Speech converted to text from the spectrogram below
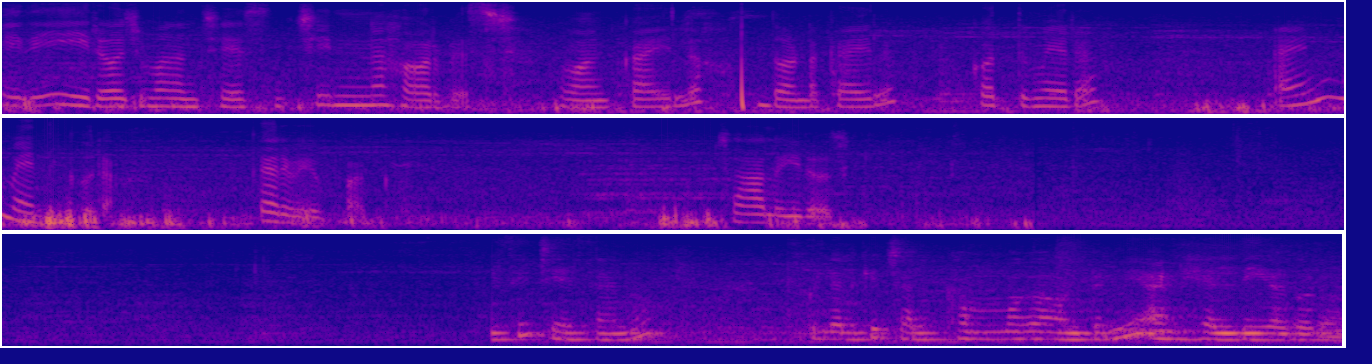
ఇది ఈరోజు మనం చేసిన చిన్న హార్వెస్ట్. వంకాయలు దొండకాయలు కొత్తిమీర అండ్ మెంతికూర కరివేపాకు. చాలా ఈరోజు. చేశాను. పిల్లలకి చాలా కమ్మగా ఉంటుంది అండ్ హెల్తీగా కూడా ఉంటుంది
